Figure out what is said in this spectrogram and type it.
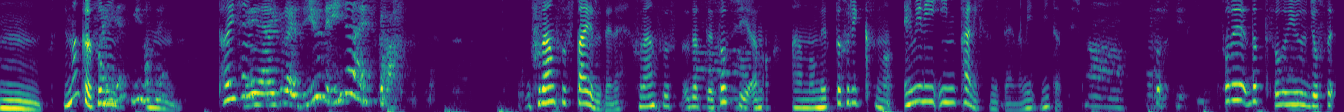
うん。なんかその、大変すぎません？うん。大変恋愛ぐらい自由でいいじゃないですか。フランススタイルでね。フランスス、だって、ソッシー、あの、あの、ネットフリックスのエミリー・イン・パリスみたいな見見たでしょ？ああ、好き好き。それ、だってそういう女性、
